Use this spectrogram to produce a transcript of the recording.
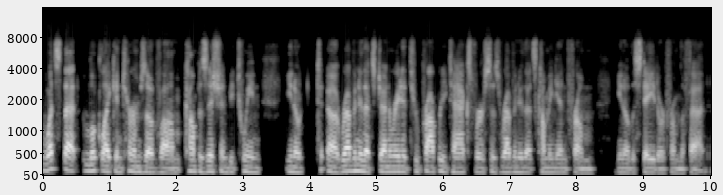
What's that look like in terms of um, composition between you know t- uh, revenue that's generated through property tax versus revenue that's coming in from you know the state or from the fed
